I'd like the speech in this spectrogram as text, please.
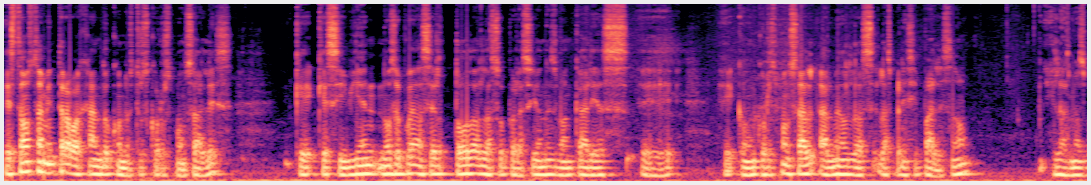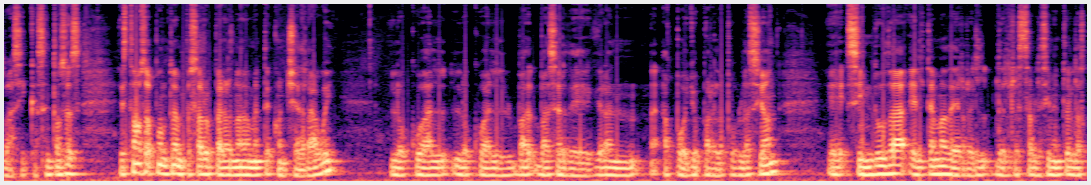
Estamos también trabajando con nuestros corresponsales, que, que si bien no se pueden hacer todas las operaciones bancarias, eh, eh, con corresponsal, al menos las, las principales, ¿no? Y las más básicas. Entonces, estamos a punto de empezar a operar nuevamente con Chedraui, lo cual, lo cual va, va a ser de gran apoyo para la población. Eh, sin duda el tema de del restablecimiento de las,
